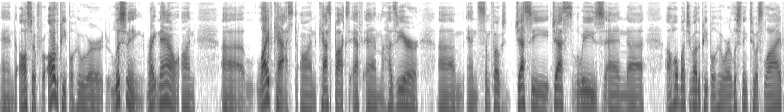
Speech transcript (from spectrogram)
and also for all the people who are listening right now on uh, live cast on Castbox FM, Hazir, um, and some folks, Jesse, Jess, Louise, and uh, a whole bunch of other people who are listening to us live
